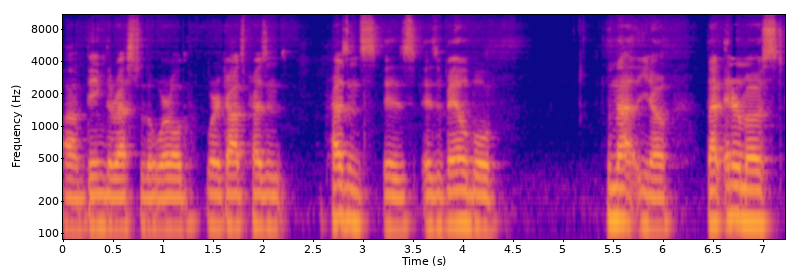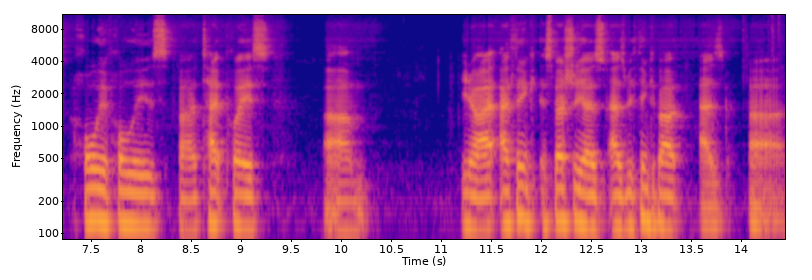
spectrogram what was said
um, being the rest of the world, where God's presence presence is is available from that you know that innermost holy of holies uh, type place. Um, you know, I, I think especially as as we think about as uh,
